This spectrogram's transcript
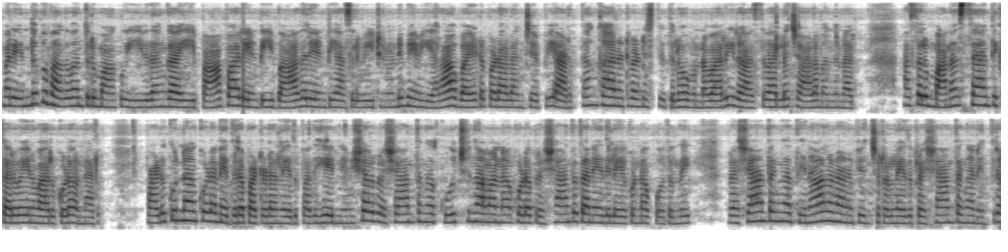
మరి ఎందుకు భగవంతుడు మాకు ఈ విధంగా ఈ పాపాలేంటి ఈ బాధలేంటి అసలు వీటి నుండి మేము ఎలా బయటపడాలని చెప్పి అర్థం కానటువంటి స్థితిలో ఉన్నవారు ఈ రాశివారిలో చాలామంది ఉన్నారు. అసలు మనశ్శాంతి కరువైన వారు కూడా ఉన్నారు. పడుకున్నా కూడా నిద్ర పట్టడం లేదు. పదిహేను నిమిషాలు ప్రశాంతంగా కూర్చుందామన్నా కూడా ప్రశాంతత అనేది లేకుండా పోతుంది. ప్రశాంతంగా తినాలని అనిపించడం లేదు. ప్రశాంతంగా నిద్ర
